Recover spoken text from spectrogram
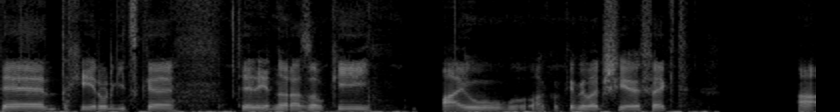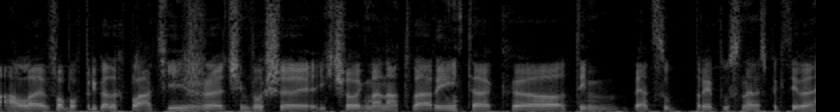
Tie chirurgické, tie jednorazovky majú ako keby lepší efekt, a, ale v oboch prípadoch platí, že čím dlhšie ich človek má na tvári, tak uh, tým viac sú priepustné, respektíve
